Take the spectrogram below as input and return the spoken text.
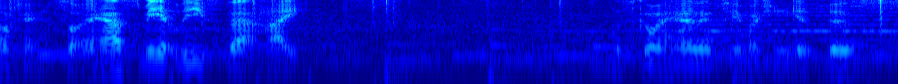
Okay, so it has to be at least that height. Let's go ahead and see if I can get this.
